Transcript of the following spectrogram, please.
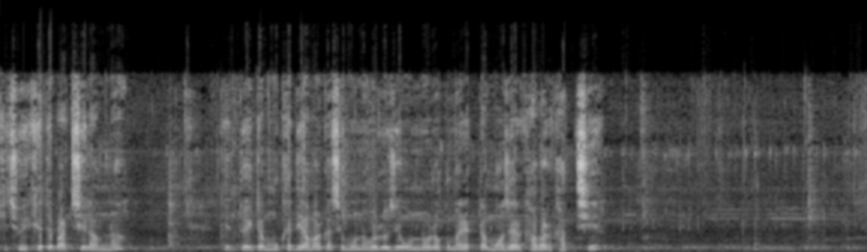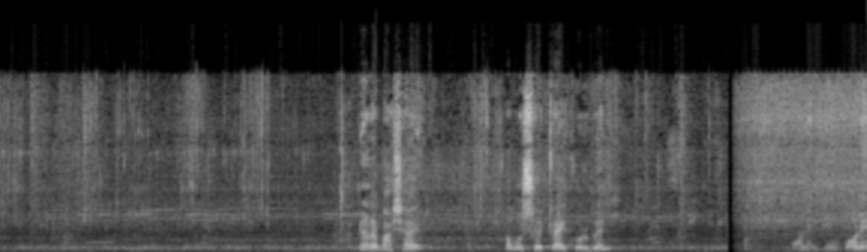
কিছুই খেতে পারছিলাম না। কিন্তু এটা মুখে দিয়ে আমার কাছে মনে হলো যে অন্য রকমের একটা মজার খাবার খাচ্ছি। আপনারা বাসায় অবশ্যই ট্রাই করবেন। অনেক দিন পরে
